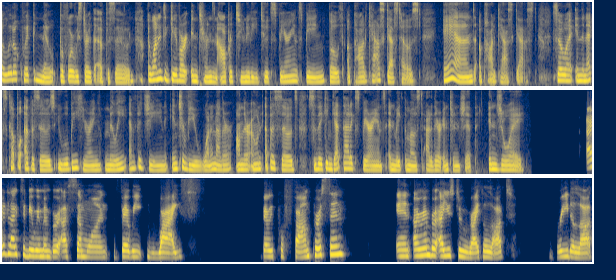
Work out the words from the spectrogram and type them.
A little quick note before we start the episode. I wanted to give our interns an opportunity to experience being both a podcast guest host and a podcast guest. So, uh, in the next couple episodes, you will be hearing Millie and Fedjine interview one another on their own episodes so they can get that experience and make the most out of their internship. Enjoy. I'd like to be remembered as someone very wise very profound person. And I remember I used to write a lot, read a lot.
